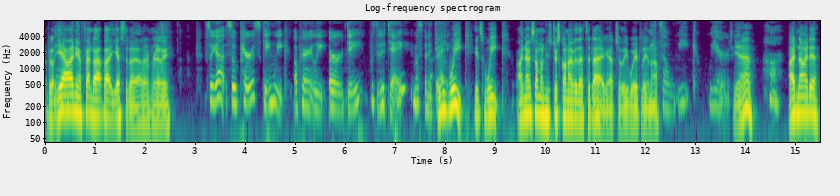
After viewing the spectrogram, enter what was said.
I'd be like, "Yeah, I only found out about it yesterday. I don't really." So, yeah. So Paris Game Week apparently, or day was it a day? It must have been a It was day. weak. It's week. I know someone who's just gone over there today. Actually, weirdly enough. It's a week. Weird. Yeah. Huh. I had no idea.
